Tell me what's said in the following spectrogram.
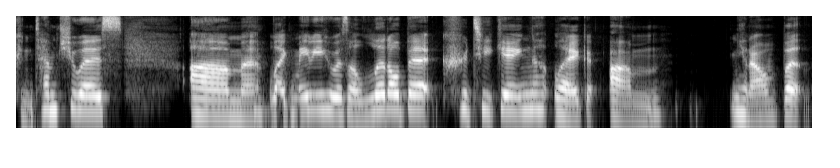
contemptuous um Mm. like maybe he was a little bit critiquing like um you know but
